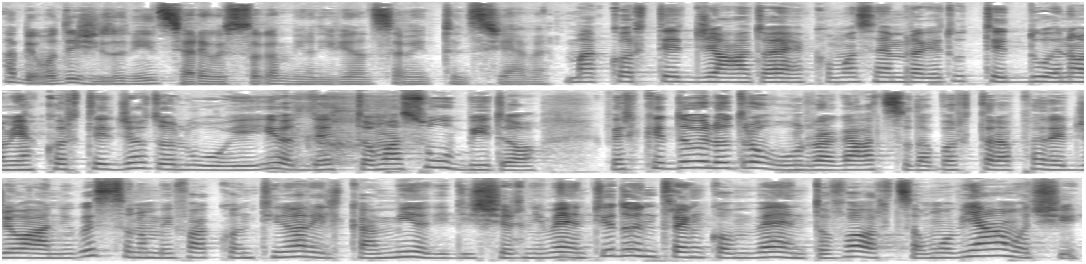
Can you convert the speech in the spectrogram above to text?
abbiamo deciso di iniziare questo cammino di fidanzamento insieme. Ma ha corteggiato, ecco, ma sembra che tutte e due, no, mi ha corteggiato lui. Io ho detto, ma subito, perché dove lo trovo un ragazzo da portare a padre Giovanni? Questo non mi fa continuare il cammino di discernimento. Io devo entrare in convento, forza, muoviamoci,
